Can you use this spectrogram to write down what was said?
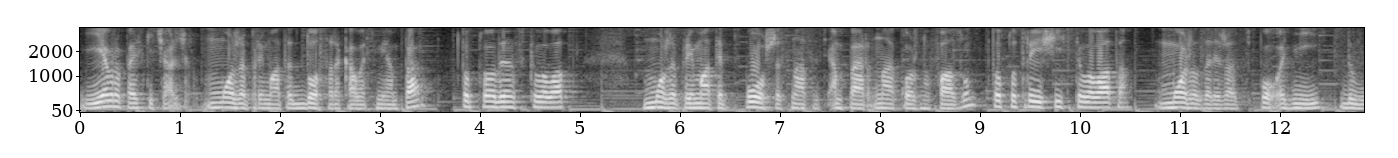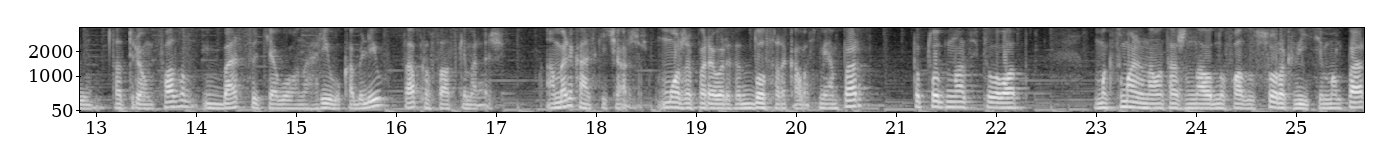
Європейський чарджер може приймати до 48 А, тобто 11 кВт, може приймати по 16 А на кожну фазу, тобто 3,6 кВт, може заряджатися по одній, двом та трьом фазам без суттєвого нагріву кабелів та просадки мережі. Американський чарджер може переварити до 48 А, тобто 11 кВт, максимальне навантаження на одну фазу 48 А,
